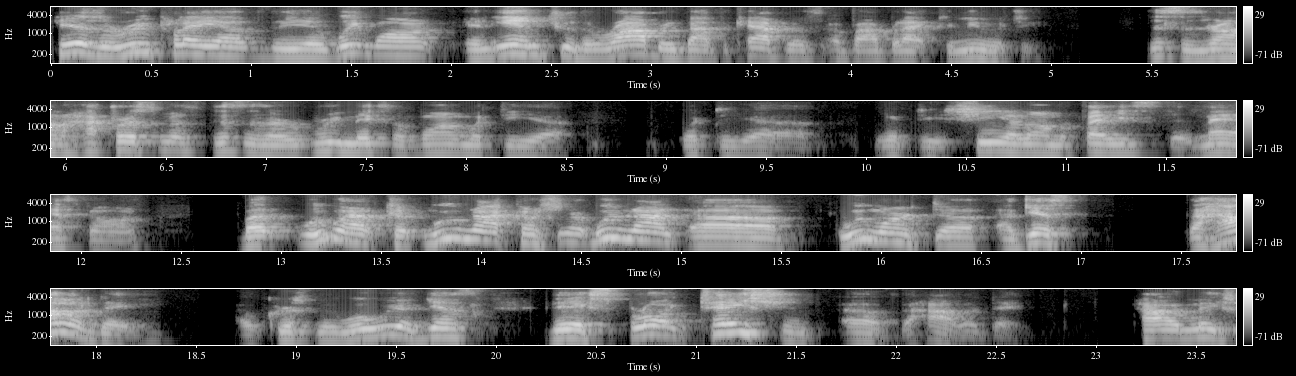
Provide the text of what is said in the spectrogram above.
Here's a replay of the We Want an End to the Robbery by the capitalists of our Black community. This is around Christmas. This is a remix of one with the uh, with the uh, with the shield on the face, the mask on. But we weren't we were not concerned. We were not uh, we weren't uh, against the holiday of Christmas. Well, we're against the exploitation of the holiday, how it makes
